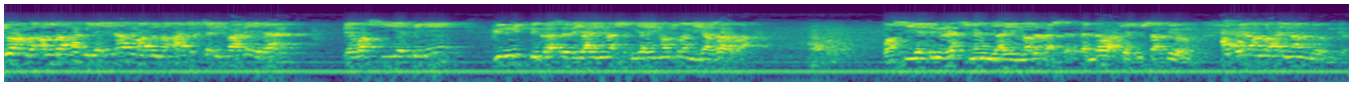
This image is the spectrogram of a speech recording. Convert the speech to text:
Şu anda Allah'a bile inanmadığını açıkça ifade eden ve vasiyetini günlük bir gazetede yayınlamış olan bir yazar var. Vasiyetin resmen yayınladı gazetede. Ben de var, kesmiş satıyorum. Ben Allah'a inanmıyorum diyor.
